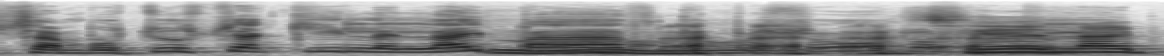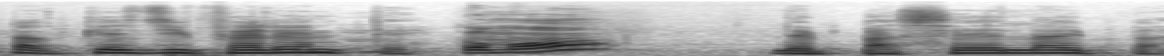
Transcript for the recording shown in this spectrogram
zambuteó usted aquí el iPad. No, no, ¿Qué no. pasó, don Pasé el iPad, que es diferente. ¿Cómo? Le pasé el iPad.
